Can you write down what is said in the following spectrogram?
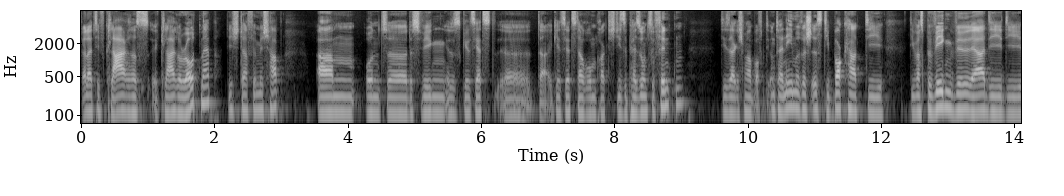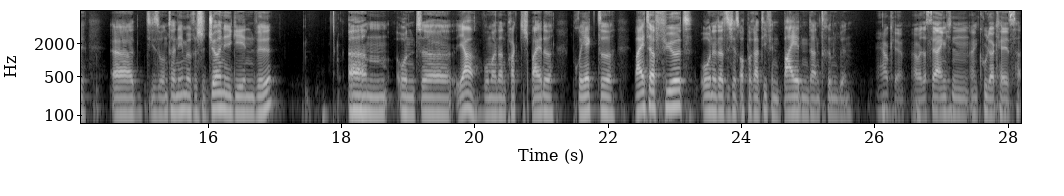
relativ klares, äh, klare Roadmap, die ich da für mich habe. Ähm, und äh, deswegen ist es jetzt, äh, da geht es jetzt darum, praktisch diese Person zu finden, die, sage ich mal, auf, unternehmerisch ist, die Bock hat, die, die was bewegen will, ja, die, die äh, diese unternehmerische Journey gehen will. Ähm, und äh, ja, wo man dann praktisch beide Projekte weiterführt, ohne dass ich jetzt operativ in beiden dann drin bin. Ja, okay. Aber das ist ja eigentlich ein, ein cooler Case.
